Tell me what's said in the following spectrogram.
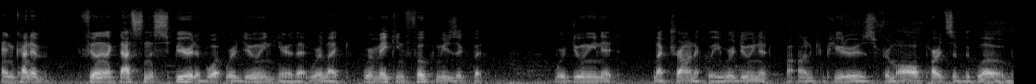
and kind of feeling like that's in the spirit of what we're doing here that we're like we're making folk music but we're doing it electronically we're doing it on computers from all parts of the globe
